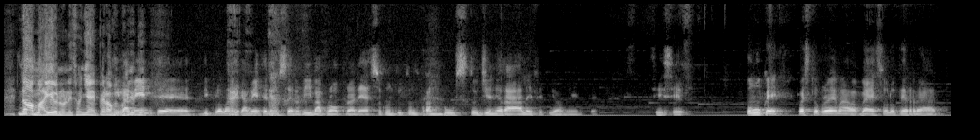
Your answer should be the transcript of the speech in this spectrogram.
no, sì, ma io non ne so niente, però diplomaticamente, diplomaticamente non serviva proprio adesso con tutto il trambusto generale, effettivamente. Sì, sì. Comunque, questo problema, beh, solo per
